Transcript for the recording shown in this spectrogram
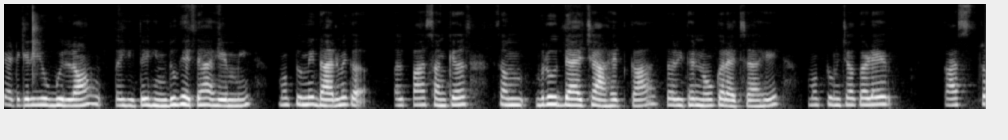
कॅटेगरी यू बिलॉंग तर इथे हिंदू घेते आहे मी. मग तुम्ही धार्मिक अल्पसंख्य समृद्धाचे आहेत का? तर इथे नो करायचं आहे. मग तुमच्याकडे कास्ट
